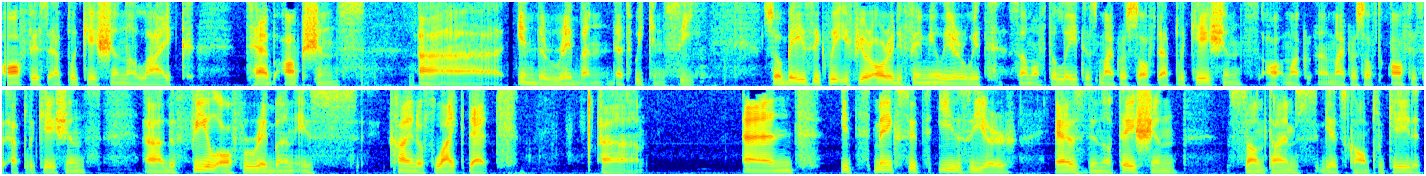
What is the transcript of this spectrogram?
Office application like tab options uh, in the ribbon that we can see So basically, if you're already familiar with some of the latest Microsoft applications, uh, Microsoft Office applications, uh, the feel of ribbon is kind of like that. Uh, and it makes it easier as the notation sometimes gets complicated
